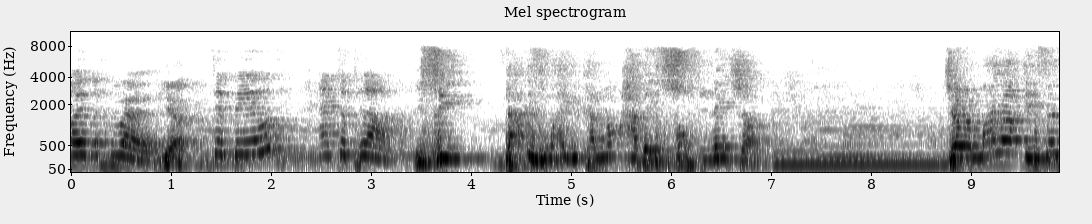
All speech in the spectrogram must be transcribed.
overthrow, Yeah. to build and to plant. You see, that is why you cannot have a soft nature. Jeremiah, he says,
